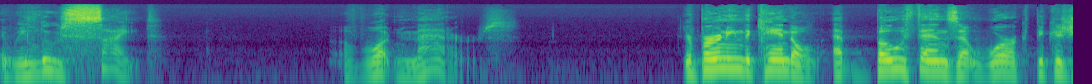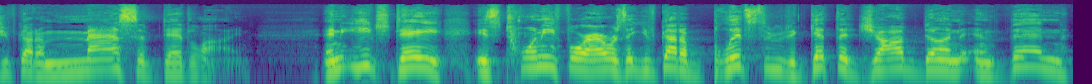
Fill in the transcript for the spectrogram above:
that we lose sight of what matters. You're burning the candle at both ends at work because you've got a massive deadline. And each day is 24 hours that you've got to blitz through to get the job done. And then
